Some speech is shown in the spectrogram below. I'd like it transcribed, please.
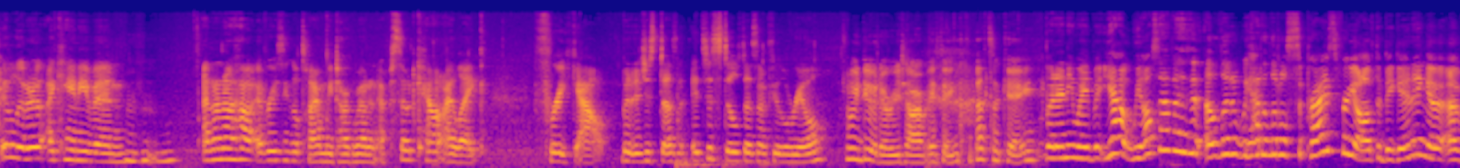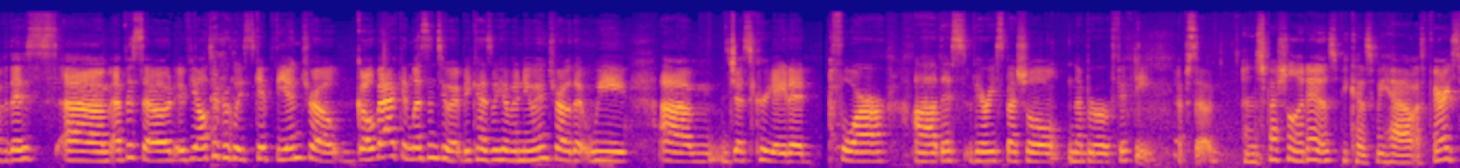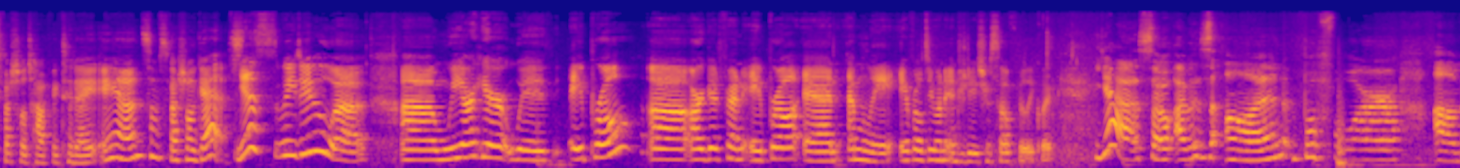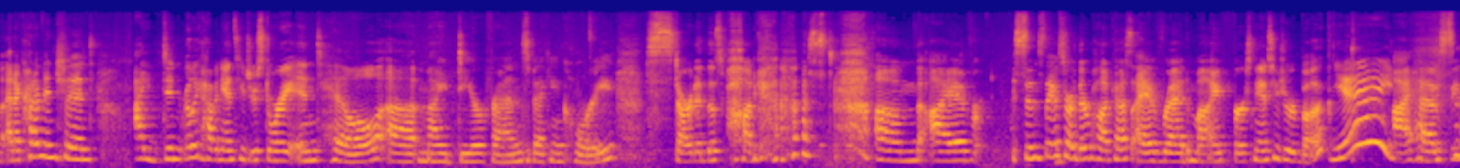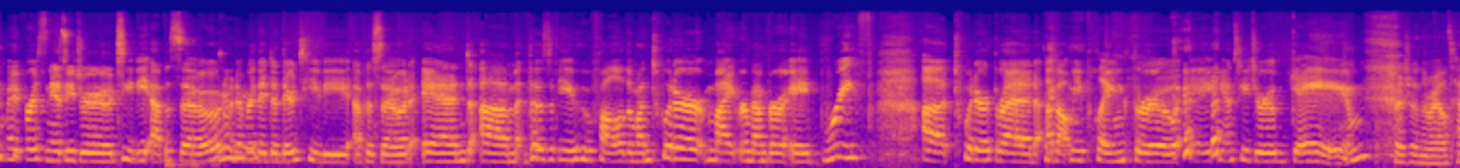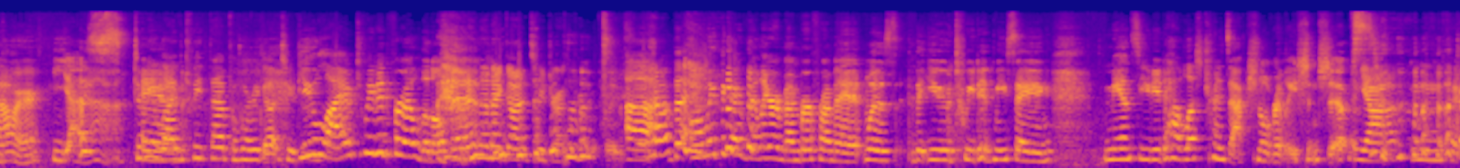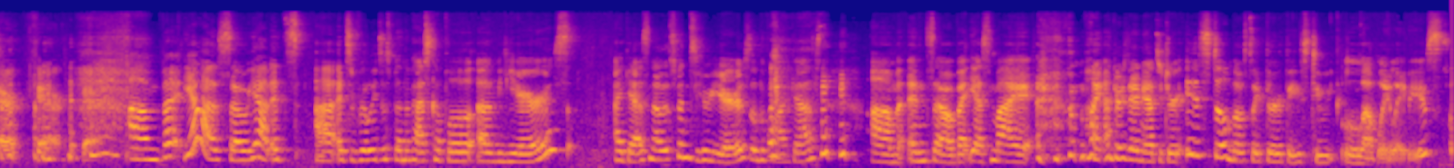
It literally, I can't even. Mm-hmm. I don't know how every single time we talk about an episode count, I like freak out, but it just doesn't, it just still doesn't feel real. We do it every time, I think. But that's okay. But anyway, but yeah, we also have a, a little. We had a little surprise for y'all at the beginning of, of this um, episode. If y'all typically skip the intro, go back and listen to it because we have a new intro that we um, just created for uh, this very special number fifty episode. And special it is because we have a very special topic today and some special guests. Yes, we do. Uh, um, we are here with April, uh, our good friend April, and Emily. April, do you want to introduce yourself really quick? Yeah, so I was on before, um, and I kind of mentioned I didn't really have a Nancy Drew story until uh, my dear friends Becky and Corey started this podcast. um, I have. Since they have started their podcast, I have read my first Nancy Drew book. Yay! I have seen my first Nancy Drew TV episode whenever they did their TV episode. And um, those of you who follow them on Twitter might remember a brief uh, Twitter thread about me playing through a Nancy Drew game. Treasure in the Royal Tower. Yes. Did we And live tweet that before we got too drunk? You live tweeted for a little bit. and then I got too drunk. Uh, the only thing I really remember from it was that you tweeted me saying, Nancy, you need to have less transactional relationships. yeah, mm, fair, fair, fair. Um, but yeah, so yeah, it's uh, it's really just been the past couple of years. I guess now it's been two years of the podcast, um, and so, but yes, my my understanding of Nancy Drew is still mostly through these two lovely ladies.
